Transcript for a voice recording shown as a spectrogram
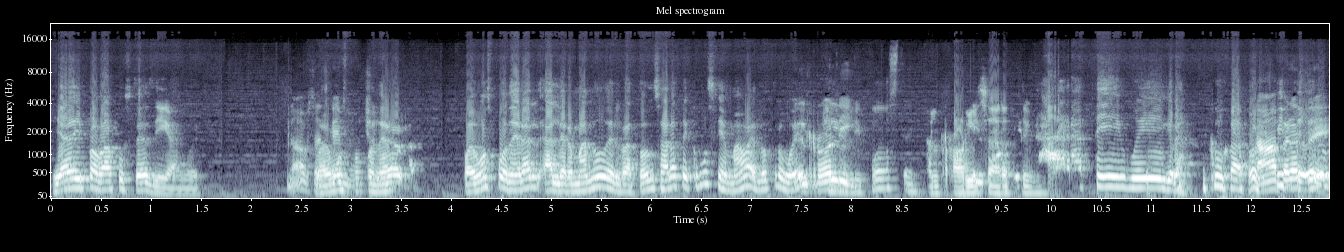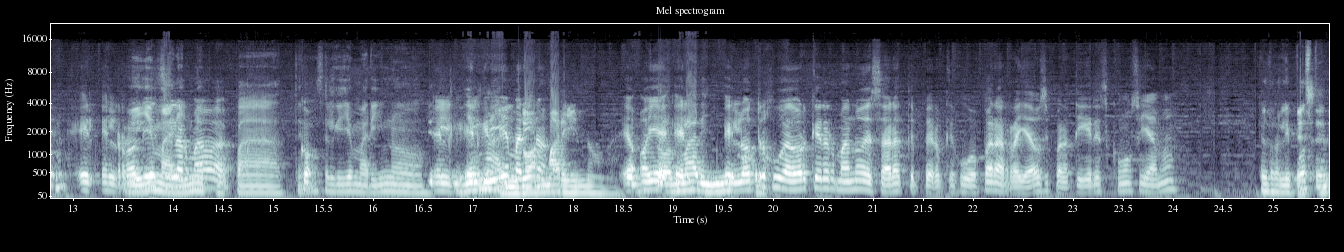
Y de ahí para abajo ustedes digan, güey. No, pues Podemos es que poner, Podemos poner al, al, hermano del ratón Zárate, ¿cómo se llamaba el otro güey? El Rolly. El Rolly Zárate. Zárate, güey, gran jugador. No, espérate, el, el Rolly Guille Marino, armaba. papá. Tenemos el Guille Marino. El, el Guille Marino. Marino. Eh, oye, el, el, otro jugador que era hermano de Zárate, pero que jugó para Rayados y para Tigres, ¿cómo se llama? El Rolly Poste.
